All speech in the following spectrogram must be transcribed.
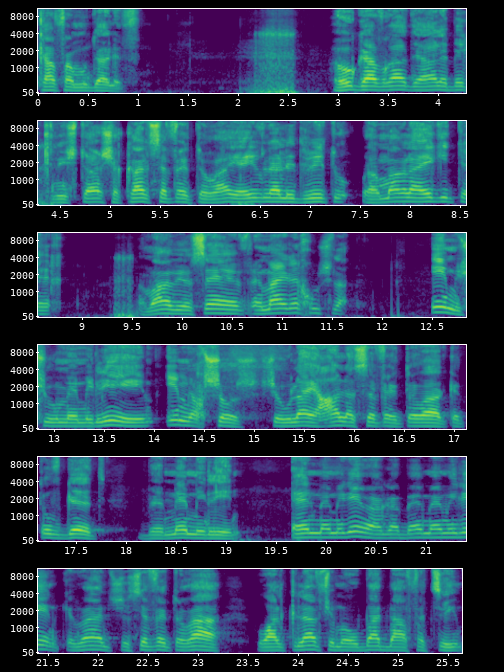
כ' עמוד א'. ההוא גברא דעה לבית כנישתא, שקל ספר תורה, יעיב לה לדביתו, ואמר לה הגיתך. אמר רבי יוסף, ומה ילכו שלה? אם מישהו ממילים, אם נחשוש שאולי על הספר תורה כתוב גט במי מילין, אין ממילין על גבי מי כיוון שספר תורה הוא על כלב שמעובד בעפצים,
